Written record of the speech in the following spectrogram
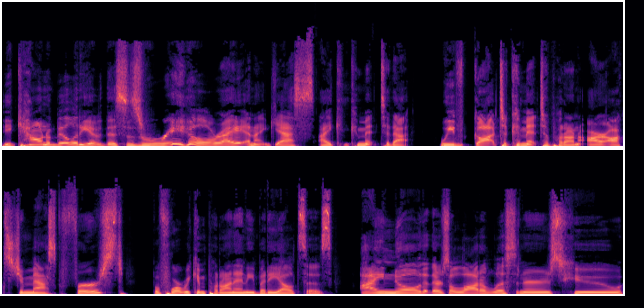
the accountability of this is real, right? And I, yes, I can commit to that. We've got to commit to put on our oxygen mask first before we can put on anybody else's. I know that there's a lot of listeners who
